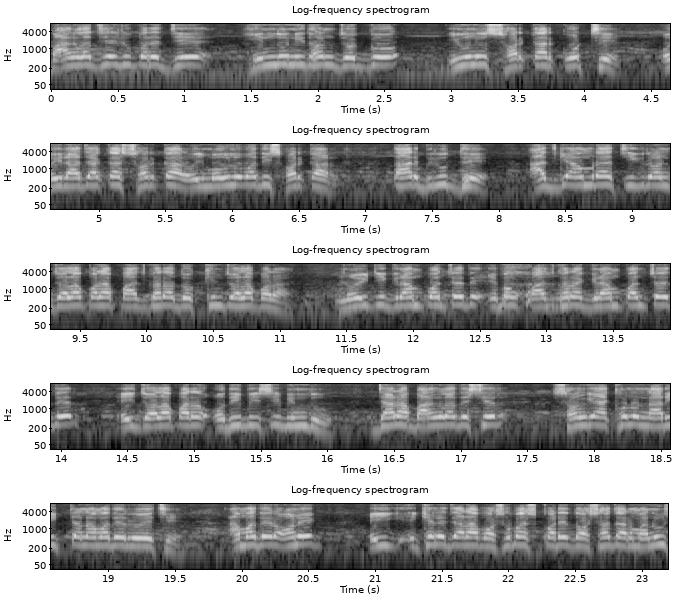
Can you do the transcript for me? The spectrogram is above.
বাংলাদেশের উপরে যে হিন্দু নিধন যোগ্য ইউনুস সরকার করছে, ওই রাজাকার সরকার, ওই মৌলবাদী সরকার, তার বিরুদ্ধে আজকে আমরা চিগরন জলাপাড়া, পাঁচঘরা, দক্ষিণ জলাপাড়া, নয়টি গ্রাম পঞ্চায়েত এবং পাঁচঘরা গ্রাম পঞ্চায়েতের এই জলাপাড়ার অধিবেশী বিন্দু, যারা বাংলাদেশের সঙ্গে এখনও নারীর টান আমাদের রয়েছে। আমাদের অনেক এই, এখানে যারা বসবাস করে দশ হাজার মানুষ,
